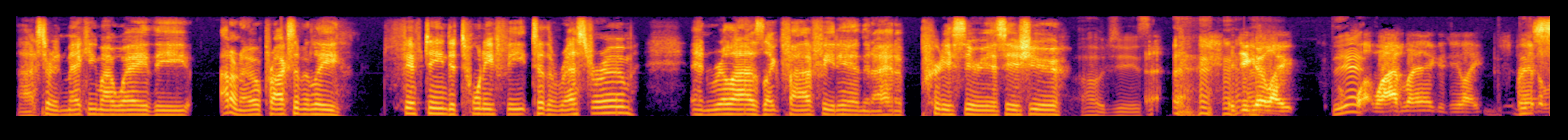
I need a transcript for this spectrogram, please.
I started making my way the, I don't know, approximately 15 to 20 feet to the restroom and realized like five feet in that I had a pretty serious issue. oh, jeez. Did you go like Yeah. wide leg? Did you like spread the S-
